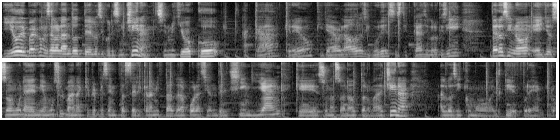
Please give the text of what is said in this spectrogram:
Y hoy voy a comenzar hablando de los uigures en China. Si no me equivoco, acá creo que ya he hablado de los uigures, estoy casi seguro que sí. Pero si no, ellos son una etnia musulmana que representa cerca de la mitad de la población del Xinjiang, que es una zona autónoma de China, algo así como el Tíbet, por ejemplo.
